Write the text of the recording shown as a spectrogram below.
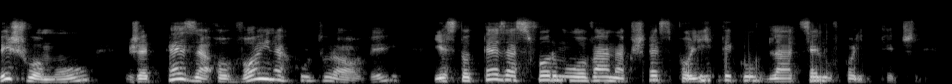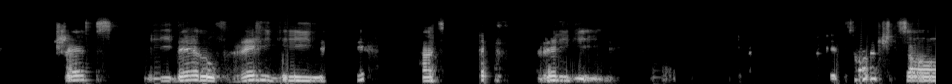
wyszło mu, że teza o wojnach kulturowych jest to teza sformułowana przez polityków dla celów politycznych, przez liderów religijnych a celów religijnych. Coś, co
